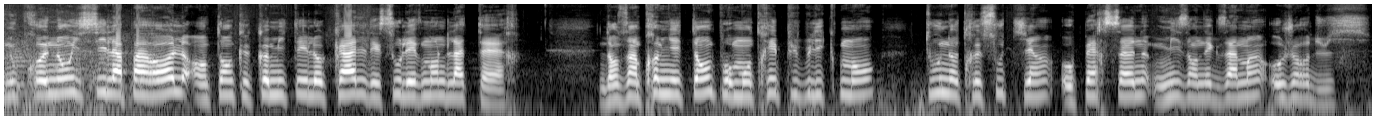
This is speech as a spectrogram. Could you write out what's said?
Nous prenons ici la parole en tant que comité local des soulèvements de la Terre. Dans un premier temps pour montrer publiquement tout notre soutien aux personnes mises en examen aujourd'hui.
